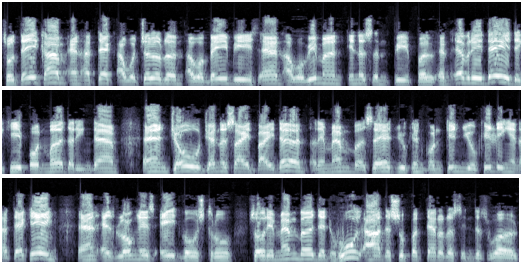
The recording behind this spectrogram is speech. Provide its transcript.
So they come and attack our children, our babies, and our women, innocent people, and every day they keep on murdering them. And Joe, genocide Biden, remember, said you can continue killing and attacking, and as long as aid goes through. So remember that who are the super terrorists in this world?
